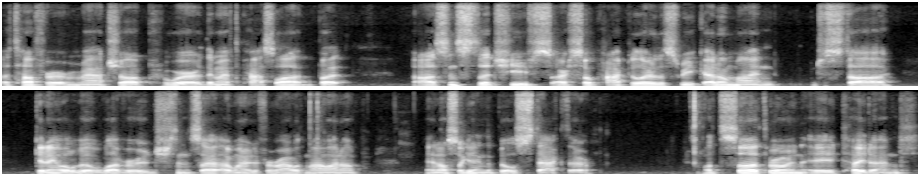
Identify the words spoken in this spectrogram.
a tougher matchup where they might have to pass a lot. But uh, since the Chiefs are so popular this week, I don't mind just uh, getting a little bit of leverage since I, I went a different route with my lineup and also getting the Bills stack there. Let's uh, throw in a tight end.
